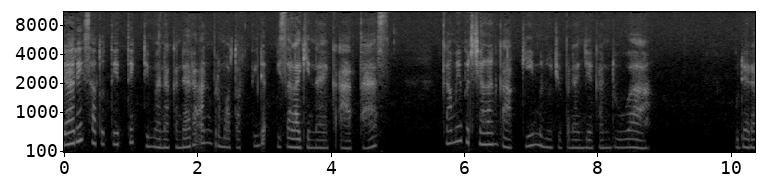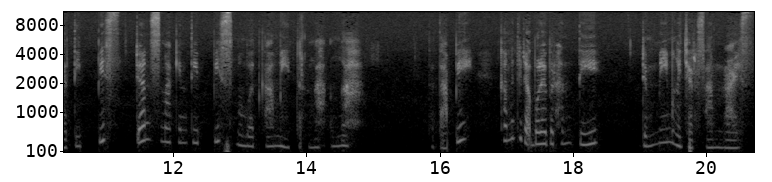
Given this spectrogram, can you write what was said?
Dari satu titik di mana kendaraan bermotor tidak bisa lagi naik ke atas, kami berjalan kaki menuju penanjakan dua. Udara tipis dan semakin tipis membuat kami terengah-engah. Tetapi kami tidak boleh berhenti demi mengejar sunrise.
